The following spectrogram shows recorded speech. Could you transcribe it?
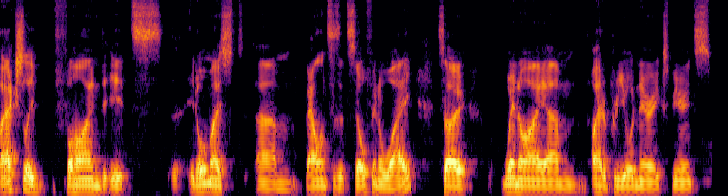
I actually find it's it almost um, balances itself in a way. So when I um, I had a pretty ordinary experience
